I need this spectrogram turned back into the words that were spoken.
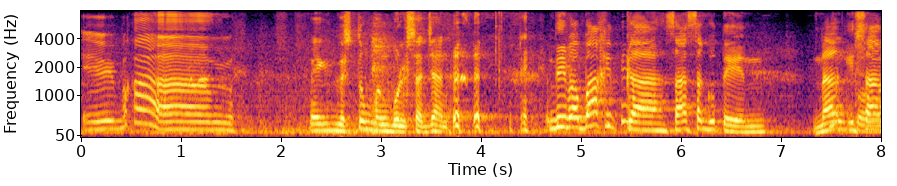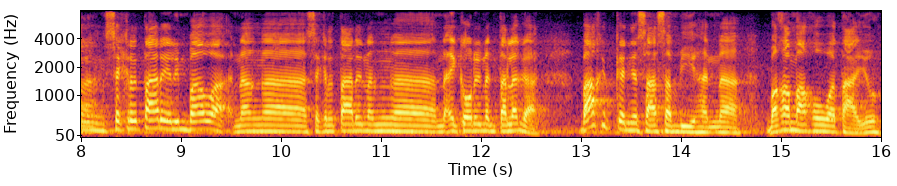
Eh, baka um, may gustong mangbulsa dyan. Hindi ba, bakit ka sasagutin ng isang sekretary, halimbawa, ng ah, sekretary ng, ah, na ikaw rin nagtalaga, bakit kanya sasabihan na baka makuha tayo?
